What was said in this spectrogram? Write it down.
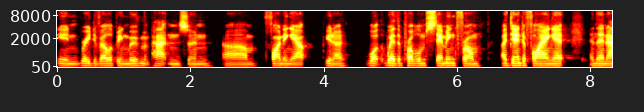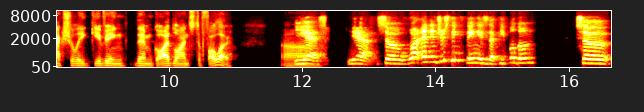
in redeveloping movement patterns and um, finding out, you know, what where the problem's stemming from, identifying it, and then actually giving them guidelines to follow. Um, yes. Yeah. So what an interesting thing is that people don't so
